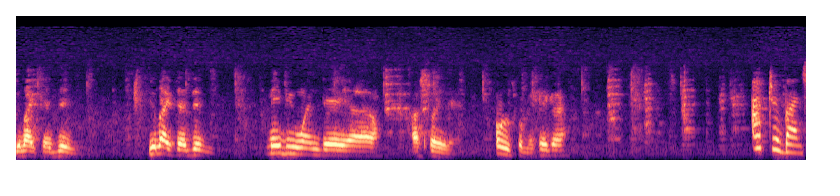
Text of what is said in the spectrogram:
You like that, didn't you? You like that, didn't you? Maybe one day, uh, I'll show you that. Hold it for me, okay, guy? After lunch,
